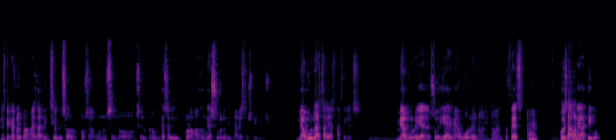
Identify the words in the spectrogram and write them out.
En este caso el programa es DaVinci Resolve, por si alguno se lo, se lo pregunta, es el programa donde suelo editar estos vídeos me aburren las tareas fáciles. Me aburrían en su día y me aburren hoy, ¿no? Entonces, puede ser algo negativo,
